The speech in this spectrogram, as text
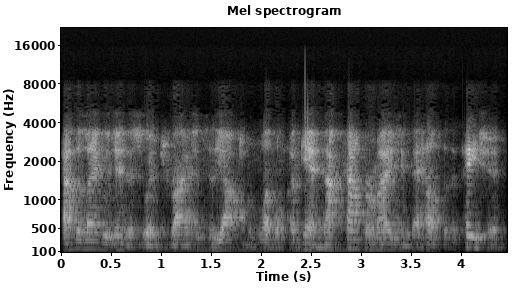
Have the language in this so it drives it to the optimal level. Again, not compromising the health of the patient,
